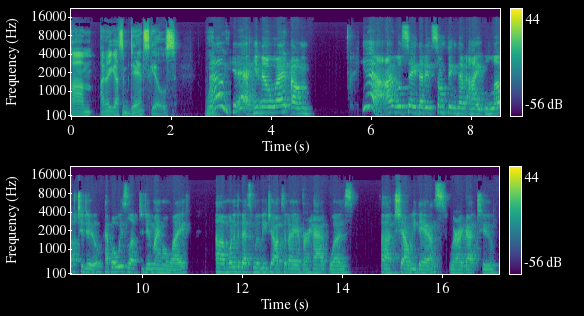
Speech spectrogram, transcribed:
Um, I know you got some dance skills. Would- Oh yeah, you know what? Um, yeah, I will say that it's something that I love to do. Have always loved to do my whole life. Um, one of the best movie jobs that I ever had was uh, "Shall We Dance," where I got to,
